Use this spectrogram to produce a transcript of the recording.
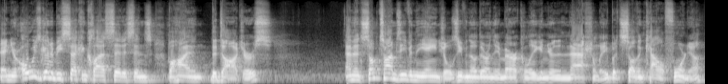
And you're always going to be second class citizens behind the Dodgers. And then sometimes even the Angels, even though they're in the American League and you're in the National League, but it's Southern California.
